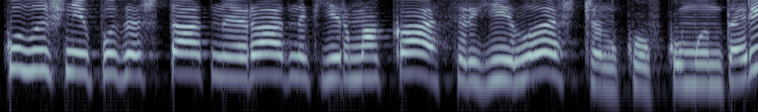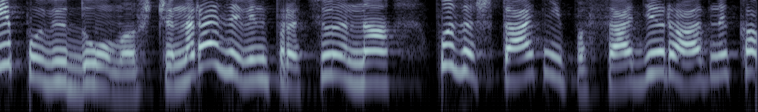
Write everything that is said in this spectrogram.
Колишній позаштатний радник Єрмака Сергій Лещенко в коментарі повідомив, що наразі він працює на позаштатній посаді радника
